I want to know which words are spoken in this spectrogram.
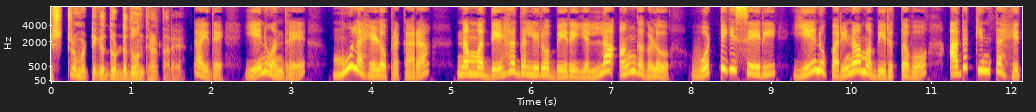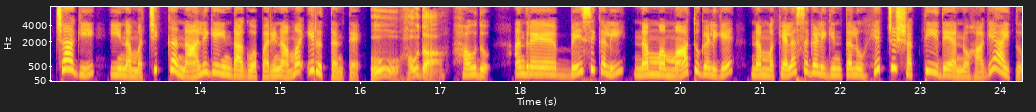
ಎಷ್ಟರ ಮಟ್ಟಿಗೆ ದೊಡ್ಡದು ಅಂತ ಹೇಳ್ತಾರೆ. ಇದೆ. ಏನು ಅಂದ್ರೆ ಮೂಲ ಹೇಳೋ ಪ್ರಕಾರ ನಮ್ಮ ದೇಹದಲ್ಲಿರೋ ಬೇರೆ ಎಲ್ಲ ಅಂಗಗಳು ಒಟ್ಟಿಗೆ ಸೇರಿ ಏನು ಪರಿಣಾಮ ಬೀರುತ್ತವೋ ಅದಕ್ಕಿಂತ ಹೆಚ್ಚಾಗಿ ಈ ನಮ್ಮ ಚಿಕ್ಕ ನಾಲಿಗೆಯಿಂದಾಗುವ ಪರಿಣಾಮ ಇರುತ್ತಂತೆ. ಓ ಹೌದಾ? ಹೌದು. ಅಂದ್ರೆ ಬೇಸಿಕಲಿ ನಮ್ಮ ಮಾತುಗಳಿಗೆ ನಮ್ಮ ಕೆಲಸಗಳಿಗಿಂತಲೂ ಹೆಚ್ಚು ಶಕ್ತಿ ಇದೆ ಅನ್ನೋ ಹಾಗೆ ಆಯ್ತು.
